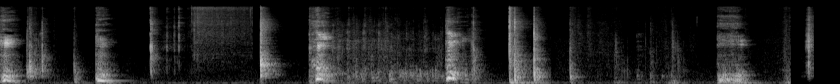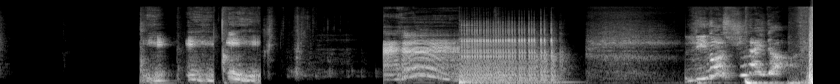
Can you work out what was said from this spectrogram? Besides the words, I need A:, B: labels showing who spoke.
A: リノ・シュナイダー。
